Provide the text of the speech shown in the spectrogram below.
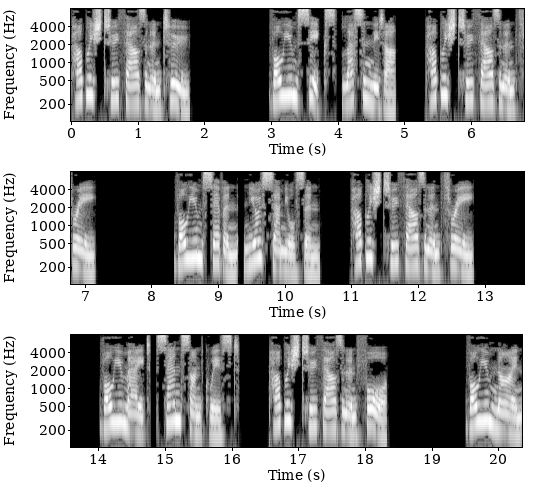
Published 2002 Volume 6, Lassen Knitter. Published 2003 Volume 7, Njo Samuelsen. Published 2003 Volume 8, Sand Sundquist. Published 2004 Volume 9,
